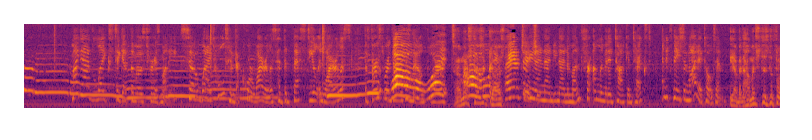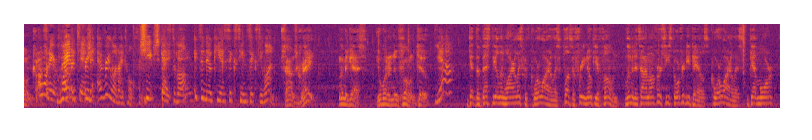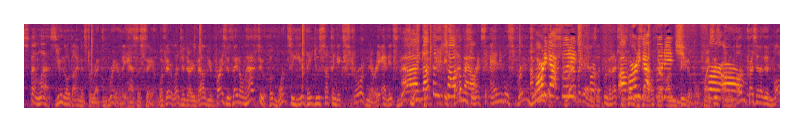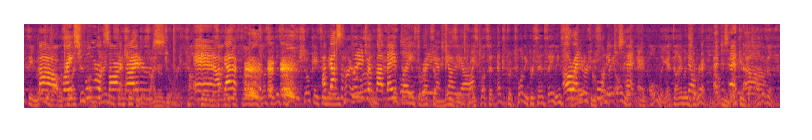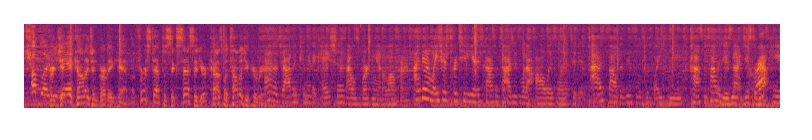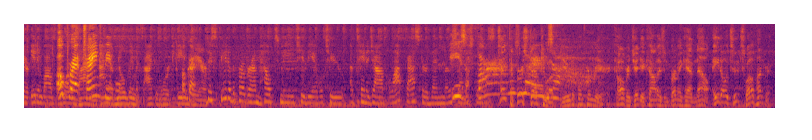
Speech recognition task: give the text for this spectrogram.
My dad likes to get the most for his money. So when I told him that Corr Wireless had the best deal in wireless, the first words out of his Whoa, mouth what? How much oh, does it oh, I wasn't even cost? paying were attention. $39.99 a month for unlimited talk and text. And it's nationwide, I told him. Yeah, but how much does the phone cost? I cost? wasn't even Well, paying it's free attention. to everyone, I told him. Cheapskate Best of all, it's a Nokia 1661. Sounds great. Let me guess. You want a new phone, too. Yeah. Get the best deal in wireless with Corr Wireless, plus a free Nokia phone. Limited time offer, see store for details. Corr Wireless. Get more, spend less. You know Diamonds Direct rarely has a sale. With their legendary value prices, they don't have to. But once a year, they do something extraordinary, and it's this Uh, weekend. nothing to it's talk Diamonds about. Direct's annual spring I've already got footage extravaganza for- with an extra I've already got footage unbeatable for prices on our- an unprecedented multi-million my dollar race selection four of of diamond Sonic fashion Riders. and designer jewelry. Top And jewelry I've got designers a- have just for this event, I've got some entire footage of my Beyblades ready Direct's to show amazing y'all. price plus an extra 20% savings Already Friday through recorded, Sunday just only, hadn't and only at Diamonds Direct. I Mountain just Lake hadn't in uh, Cahaba Village. uploaded Virginia yet. College in Birmingham, the first step to success in your cosmetology career. I had a job in communications. I was working at a law firm. I've been a waitress for two years. Cosmetology is what I always wanted to do. I saw that this was the place for me. Cosmetology is not just Crap. about hair. It involves Oh, crap. body. Change I people. have no limits. I can work anywhere. Okay. The speed of the program helped me to be able to obtain a job a lot faster than most He's a other Take the first step to a beautiful career. Call Virginia College in Birmingham now, 802 1200.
